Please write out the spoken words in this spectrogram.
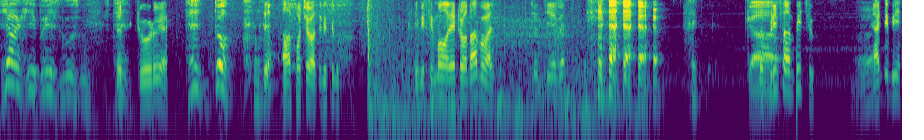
Jaký prízmus mi? čo ti čúruje. Tento! Ale počúva, ty by si... Ty by si mohol niečo dabovať. Čo ti jebe? To Ká... pri sám piču. No. Ja keby,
